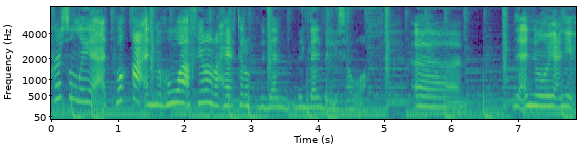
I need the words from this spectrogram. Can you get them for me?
personally أتوقع إنه هو أخيرا راح يعترف بالذنب بالذنب اللي سواه. أه لأنه يعني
